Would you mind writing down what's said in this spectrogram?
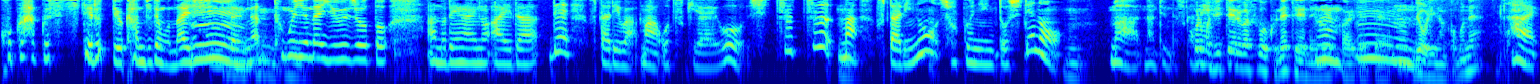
告白してるっていう感じでもないし、みたいな、なん。とも言えない友情と、あの恋愛の間で、二人は、まあ、お付き合いをしつつ、まあ、二人の職人としての、んまあ、なんていうんですかね。これもディテールがすごくね丁寧に描かれてて、料理なんかもね。はい。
